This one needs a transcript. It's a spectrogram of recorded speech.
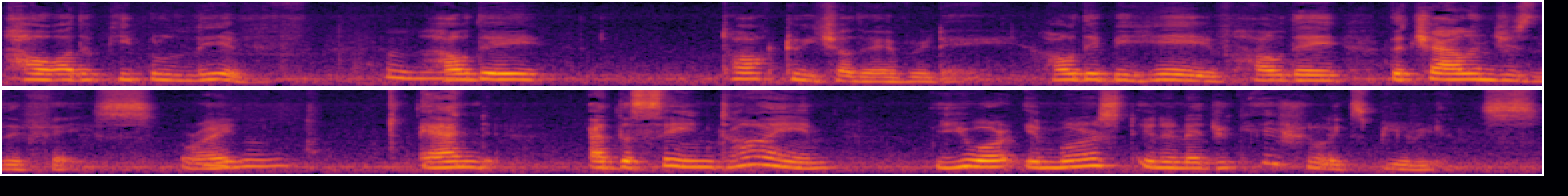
how other people live, mm-hmm. how they talk to each other every day, how they behave, how they the challenges they face, right? Mm-hmm. And at the same time, you are immersed in an educational experience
